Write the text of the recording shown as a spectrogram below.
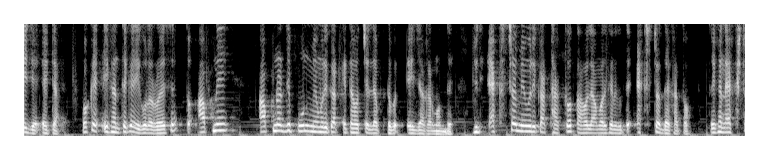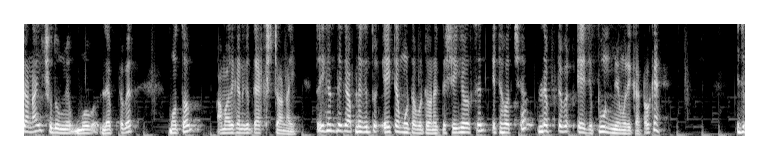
এই যে এটা ওকে এখান থেকে এগুলো রয়েছে। তো আপনি, আপনার যে পুন মেমোরি কার্ড এটা হচ্ছে ল্যাপটপের এই জায়গার মধ্যে। যদি এক্সট্রা মেমোরি কার্ড থাকতো, তাহলে আমার এখানে কিন্তু এক্সট্রা দেখাতো। তো এখানে এক্সট্রা নাই, শুধু ল্যাপটপের মতো আমার এখানে কিন্তু এক্সট্রা নাই। তো এখান থেকে আপনি কিন্তু এইটা মোটামুটি অনেকটা শিখে ফেলছেন। এটা হচ্ছে ল্যাপটপের এই যে পুন মেমোরি কার্ড ওকে এই যে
